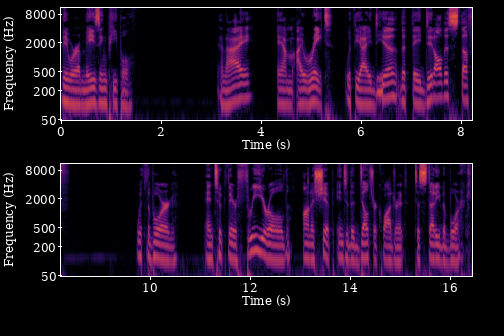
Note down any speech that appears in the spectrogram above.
they were amazing people. And I am irate with the idea that they did all this stuff with the Borg and took their three year old on a ship into the Delta Quadrant to study the Borg.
